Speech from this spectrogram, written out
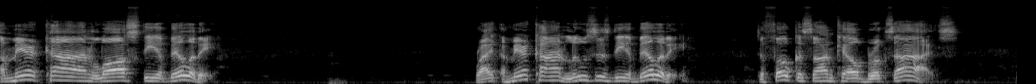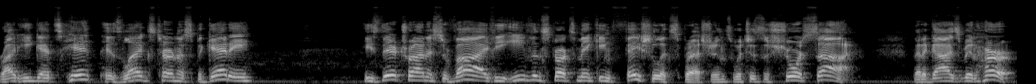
Amir Khan lost the ability. Right? Amir Khan loses the ability to focus on Kell Brook's eyes. Right? He gets hit, his legs turn to spaghetti. He's there trying to survive. He even starts making facial expressions, which is a sure sign that a guy's been hurt.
